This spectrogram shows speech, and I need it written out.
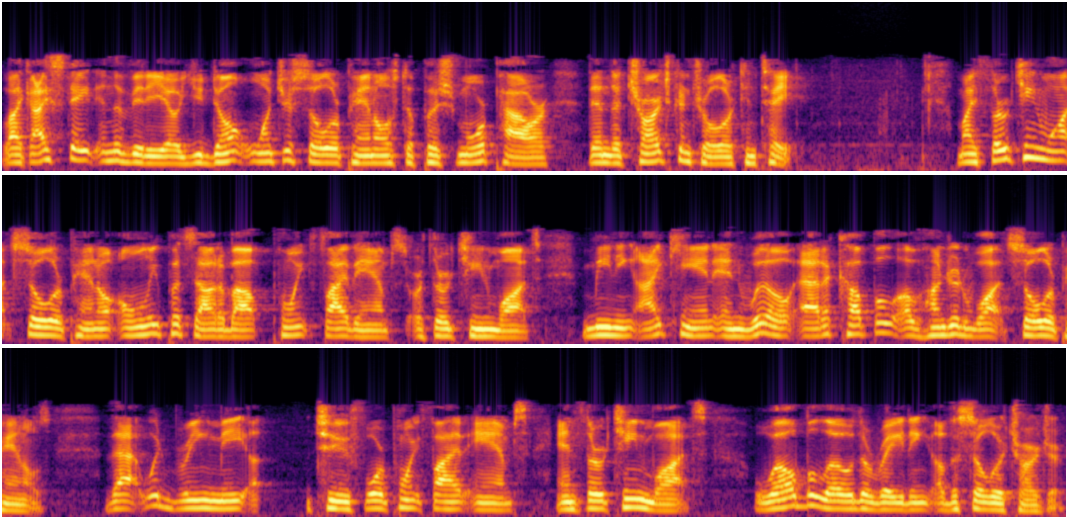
Like I state in the video, you don't want your solar panels to push more power than the charge controller can take. My 13 watt solar panel only puts out about 0.5 amps or 13 watts, meaning I can and will add a couple of 100 watt solar panels. That would bring me uh, to 4.5 amps and 13 watts, well below the rating of the solar charger.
